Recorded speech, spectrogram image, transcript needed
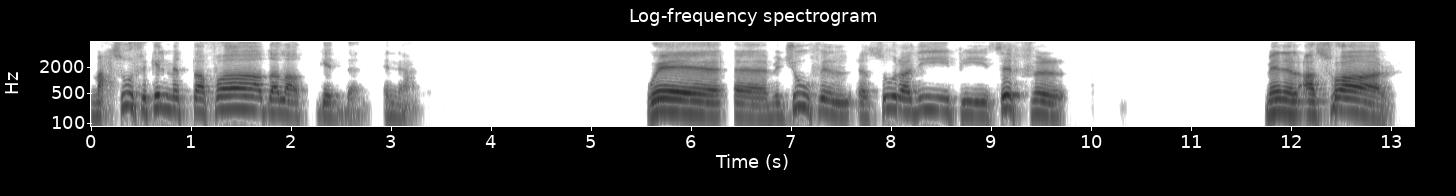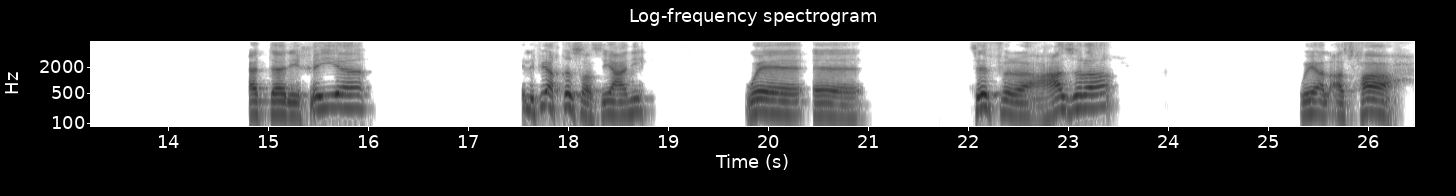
محصور في كلمة تفاضلت جدا. النعم. وبنشوف الصورة دي في سفر من الأسفار التاريخية اللي فيها قصص يعني و سفر عزرا والأصحاح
